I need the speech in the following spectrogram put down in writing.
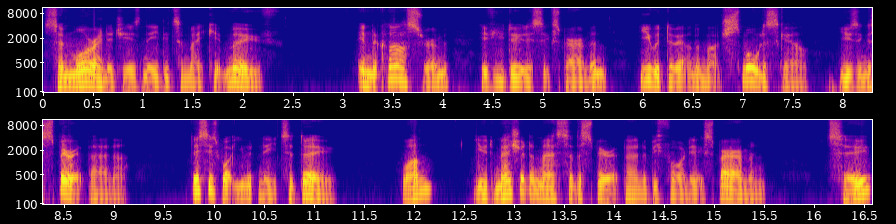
so more energy is needed to make it move. In the classroom, if you do this experiment, you would do it on a much smaller scale, using a spirit burner. This is what you would need to do. 1. You'd measure the mass of the spirit burner before the experiment. 2.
